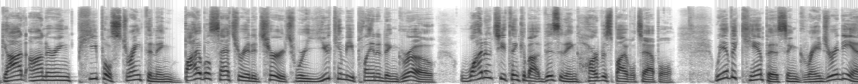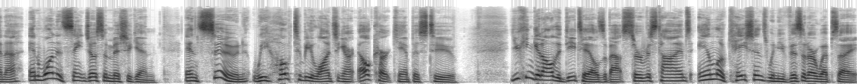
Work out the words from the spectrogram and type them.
God honoring, people strengthening, Bible saturated church where you can be planted and grow, why don't you think about visiting Harvest Bible Chapel? We have a campus in Granger, Indiana, and one in St. Joseph, Michigan. And soon, we hope to be launching our Elkhart campus too. You can get all the details about service times and locations when you visit our website,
